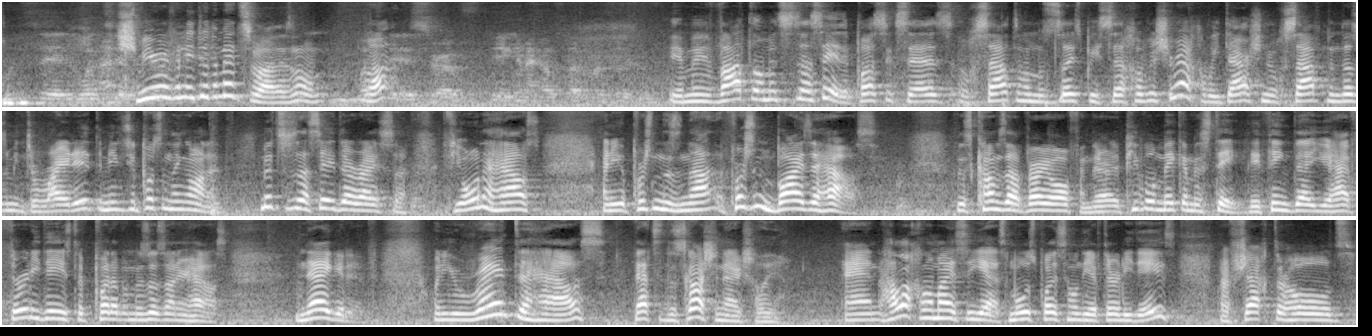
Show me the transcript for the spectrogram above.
What's the, what's the, Shmira is when you do the mitzvah. There's no what? what's the issur of being in a house without mezuzah? I mean, vatal mitzvah say the pasuk says uchsavtim mezuzahs beisecha v'sherecha. We uchsavtim doesn't mean to write it. It means you put something on it. Mitzvah say deraisa. If you own a house and a person does not, a person buys a house. This comes up very often. There are, people make a mistake. They think that you have 30 days to put up a mezuzah on your house. Negative. When you rent a house, that's a discussion actually. And halacha l'maisa, yes, most places only have 30 days. Rav Schechter holds,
